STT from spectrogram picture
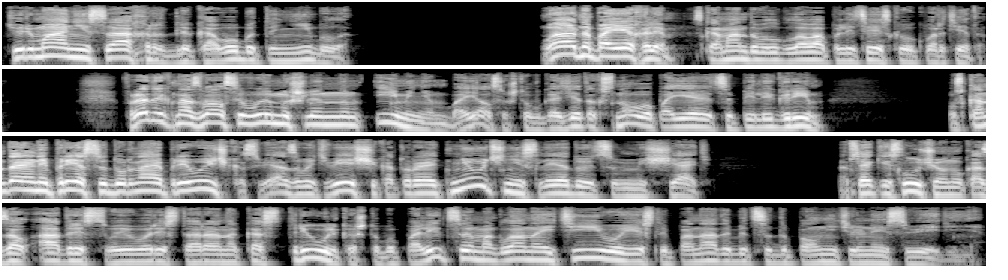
Тюрьма не сахар для кого бы то ни было. «Ладно, поехали», — скомандовал глава полицейского квартета. Фредерик назвался вымышленным именем, боялся, что в газетах снова появится пилигрим. У скандальной прессы дурная привычка связывать вещи, которые отнюдь не следует совмещать. На всякий случай он указал адрес своего ресторана «Кастрюлька», чтобы полиция могла найти его, если понадобятся дополнительные сведения.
